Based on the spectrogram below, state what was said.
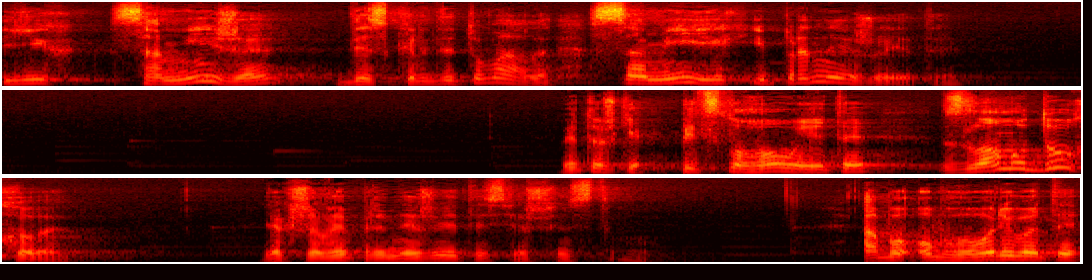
їх самі же дискредитували, самі їх і принижуєте. Ви трошки підслуговуєте злому духове, якщо ви принижуєте священство. Або обговорювати,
